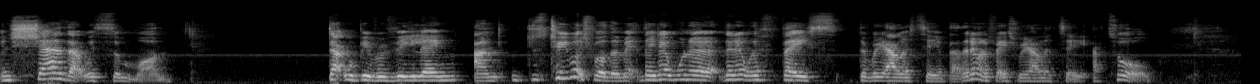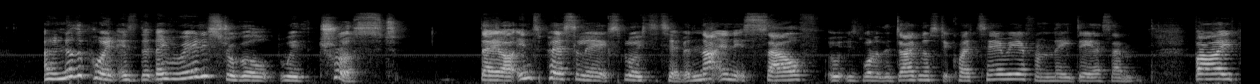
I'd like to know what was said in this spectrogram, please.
and share that with someone that would be revealing and just too much for them they don't want to they don't want to face the reality of that. They don't want to face reality at all. And another point is that they really struggle with trust. They are interpersonally exploitative, and that in itself is one of the diagnostic criteria from the DSM 5.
